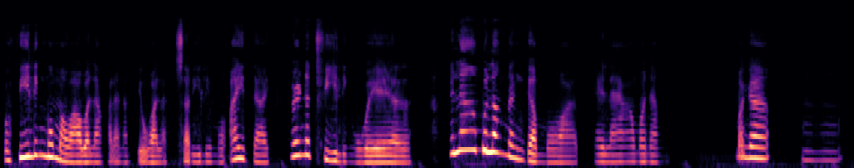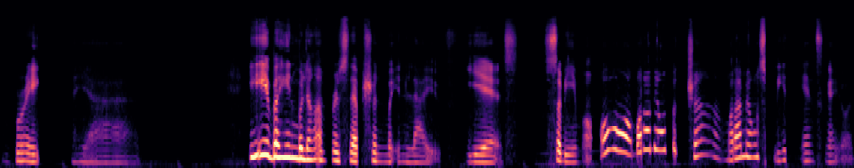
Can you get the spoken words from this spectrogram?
kung feeling mo mawawalan ka lang ng tiwala sa sarili mo ay die you're not feeling well. Kailangan mo lang ng gamot. Kailangan mo ng mag mm, break ayan iibahin mo lang ang perception mo in life. Yes. Sabihin mo, oh, marami akong tutsyang, marami akong split ends ngayon.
